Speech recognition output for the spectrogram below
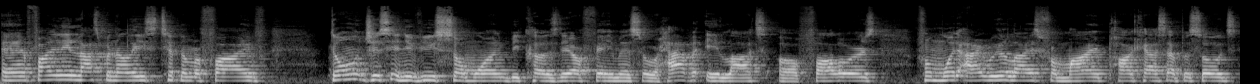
And finally, last but not least, tip number five don't just interview someone because they are famous or have a lot of followers. From what I realized from my podcast episodes,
